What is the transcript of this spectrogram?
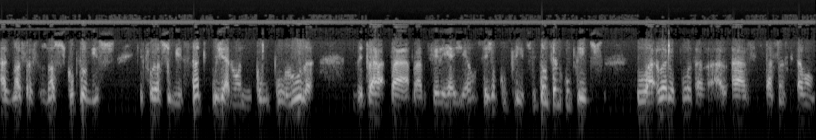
as nossas, os nossos compromissos que foram assumidos, tanto por Jerônimo como por Lula, para a feira e região, sejam cumpridos. Estão sendo cumpridos. O, aeroporto, as situações que estavam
